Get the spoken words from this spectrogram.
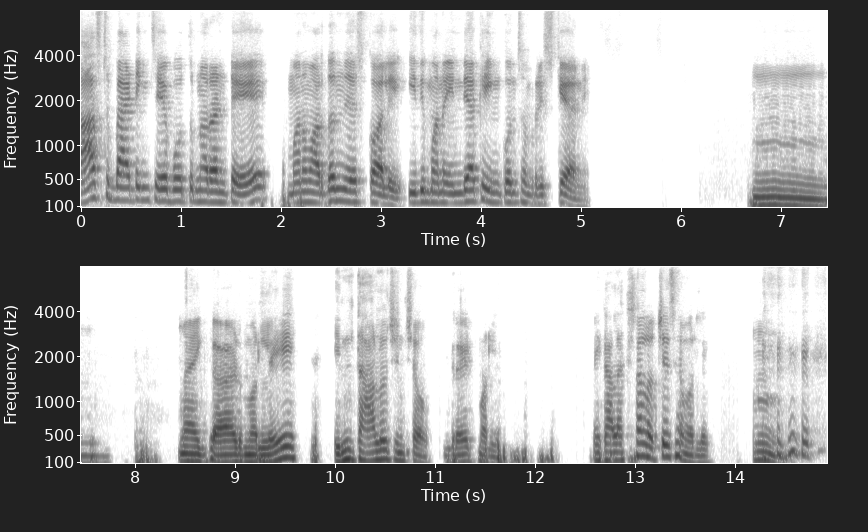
లాస్ట్ బ్యాటింగ్ చేయబోతున్నారంటే మనం అర్థం చేసుకోవాలి ఇది మన ఇండియాకి ఇంకొంచెం రిస్కే అని మై గాడ్ మురళి ఇంత ఆలోచించావు. గ్రేట్ మురళి నీకు ఆ లక్షణాలు వచ్చేసాయి మురళి Hmm.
